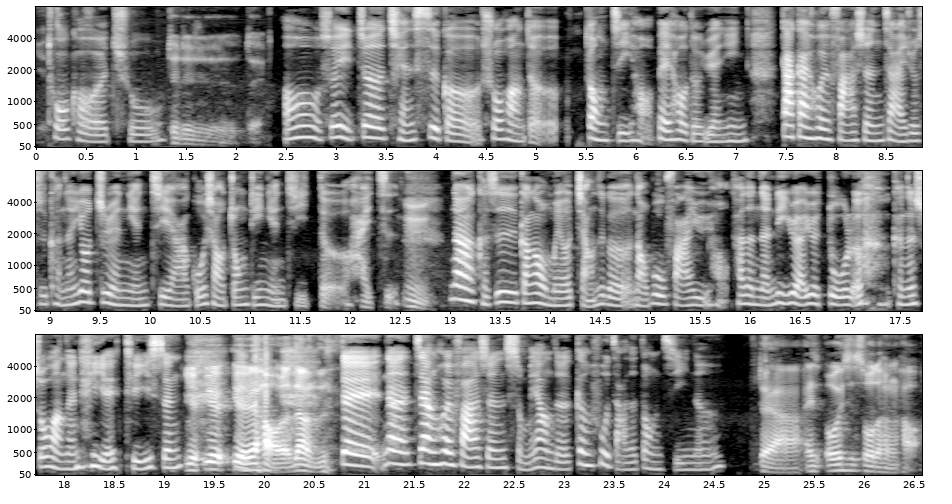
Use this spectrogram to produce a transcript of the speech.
言，脱口而出。对对对对对对。哦，oh, 所以这前四个说谎的动机哈，背后的原因大概会发生在就是可能幼稚园年纪啊，国小中低年级的孩子。嗯，那可是刚刚我们有讲这个脑部发育哈，他的能力越来越多了，可能说谎能力也提升，越越越来越好了这样子。对，那这样会发生什么样的更复杂的动机呢？对啊，哎，欧医师说的很好。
